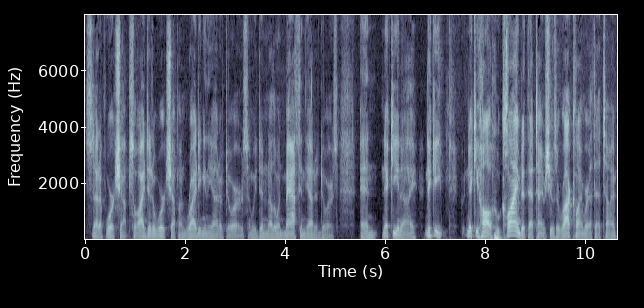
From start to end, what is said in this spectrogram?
set up workshops. So I did a workshop on writing in the out of doors, and we did another one, math in the out of doors. And Nikki and I, Nikki, Nikki Hall, who climbed at that time, she was a rock climber at that time,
